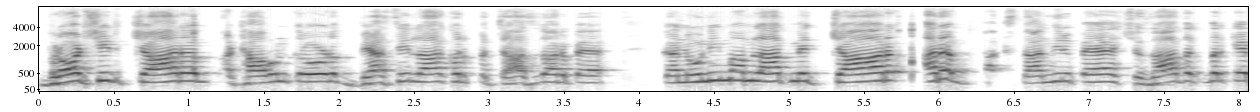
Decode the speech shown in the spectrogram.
ब्रॉडशीट चार अरब अठावन करोड़, बयासी लाख और पचास हज़ार रुपए। कानूनी मामला में चार अरब पाकिस्तानी रुपए। शहजाद अकबर के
